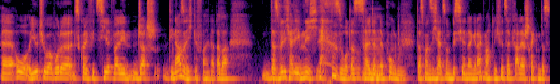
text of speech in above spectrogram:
äh, oh, YouTuber wurde disqualifiziert, weil ihm ein Judge die Nase nicht gefallen hat. Aber das will ich halt eben nicht. so, das ist halt mhm. dann der Punkt, mhm. dass man sich halt so ein bisschen dann Gedanken macht. Und ich finde es halt gerade erschreckend, dass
